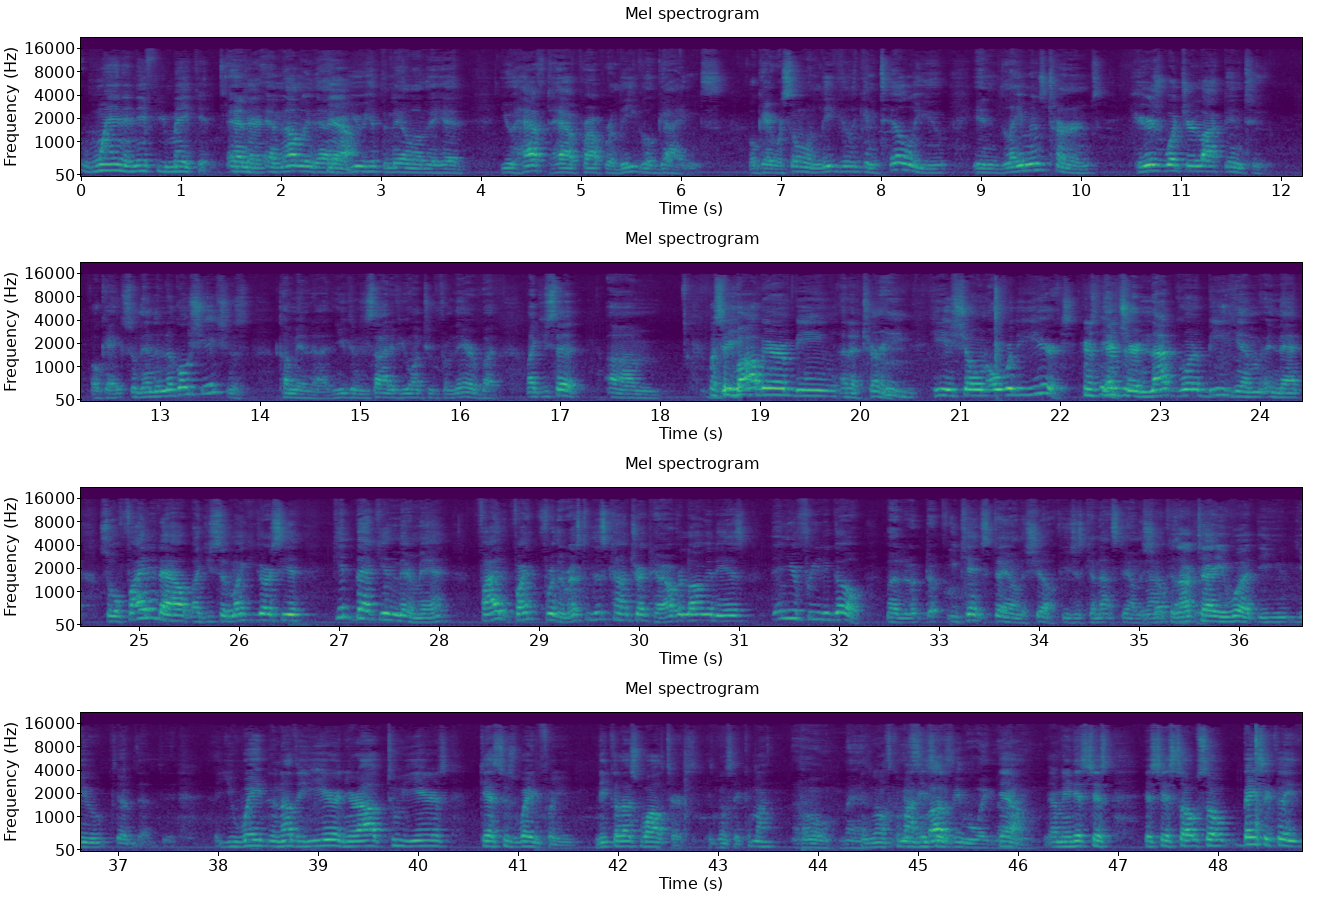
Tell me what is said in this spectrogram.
when and if you make it. And okay? and not only that, Yeah. you hit the nail on the head. You have to have proper legal guidance. Okay, where someone legally can tell you in layman's terms, here's what you're locked into. Okay, so then the negotiations come in, and you can decide if you want to from there. But like you said, um, But see, Bob Arum being an attorney, he has shown over the years Here's- that here's the- you're not going to beat him in that. So fight it out, like you said, Mikey Garcia. Get back in there, man. Fight, fight for the rest of this contract, however long it is. Then you're free to go. But you can't stay on the shelf. You just cannot stay on the shelf. Because I'll tell you what, you you uh, you wait another year and you're out two years. Guess who's waiting for you? Nicholas Walters. He's gonna say, "Come on." Oh man, He's gonna come on. There's He a lot says- of people waiting. Yeah, on. I mean, it's just it's just so so. Basically,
